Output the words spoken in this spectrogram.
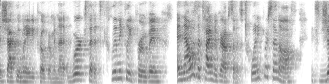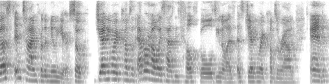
the Shaklee 180 program and that it works, that it's clinically proven. And now is the time to grab some. It's 20% off. It's just in time for the new year. So January comes and everyone always has these health goals, you know, as, as January comes around. And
